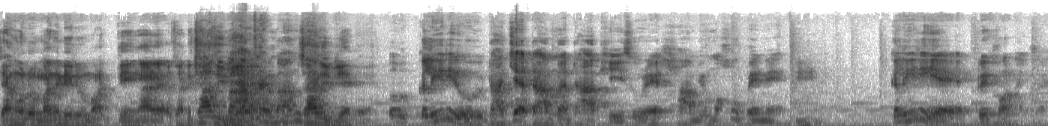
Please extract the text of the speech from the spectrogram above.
ရန်ကုန်တို့မန္တလေးတို့မှာတင်ကားတဲ့ဥစ္စာတခြားစီပြဘာည့်မှမဆိုင်ဘာမှမတဆိုင်ခြားစီပြည့်နေဟိုကလေးတွေကိုဒါကြက်ဒါမှတ်ဒါဖြေဆိုတဲ့ဟာမျိုးမဟုတ်ဘဲနဲ့อืมကလေးတွေရဲ့တွေးခေါ်နိုင်တယ်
